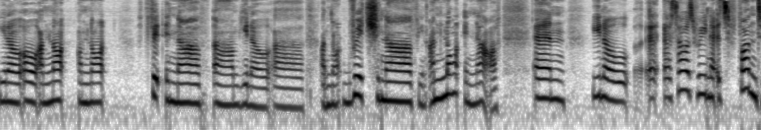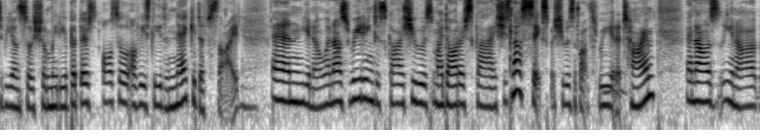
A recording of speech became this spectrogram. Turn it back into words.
you know, oh, I'm not, I'm not fit enough, um, you know, uh, I'm not rich enough, you know, I'm not enough, and you know, as I was reading, it's fun to be on social media, but there's also obviously the negative side. And you know, when I was reading to Sky, she was my daughter Sky. She's now six, but she was about three at a time. And I was, you know, I,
